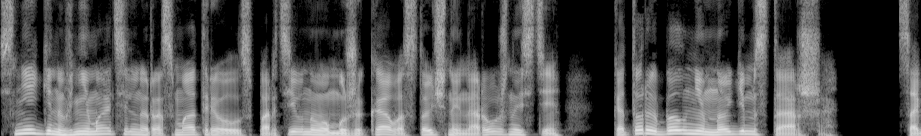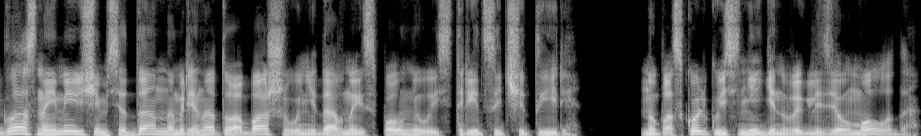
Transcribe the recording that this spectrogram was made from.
Снегин внимательно рассматривал спортивного мужика восточной наружности, который был немногим старше. Согласно имеющимся данным, Ренату Абашеву недавно исполнилось 34. Но поскольку Снегин выглядел молодо,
